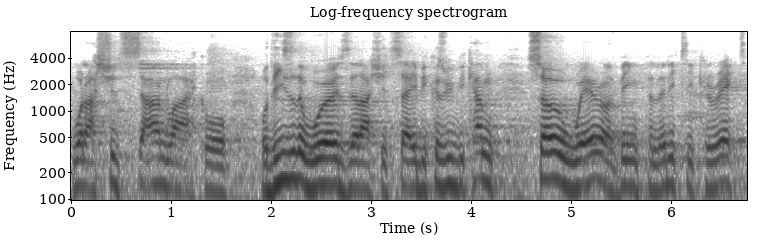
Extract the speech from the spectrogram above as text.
what I should sound like, or, or these are the words that I should say, because we become so aware of being politically correct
